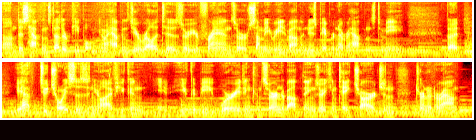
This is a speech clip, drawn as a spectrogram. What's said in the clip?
Um, this happens to other people. You know, it happens to your relatives or your friends or somebody you read about in the newspaper. It never happens to me. But you have two choices in your life. You can you, you could be worried and concerned about things, or you can take charge and turn it around.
